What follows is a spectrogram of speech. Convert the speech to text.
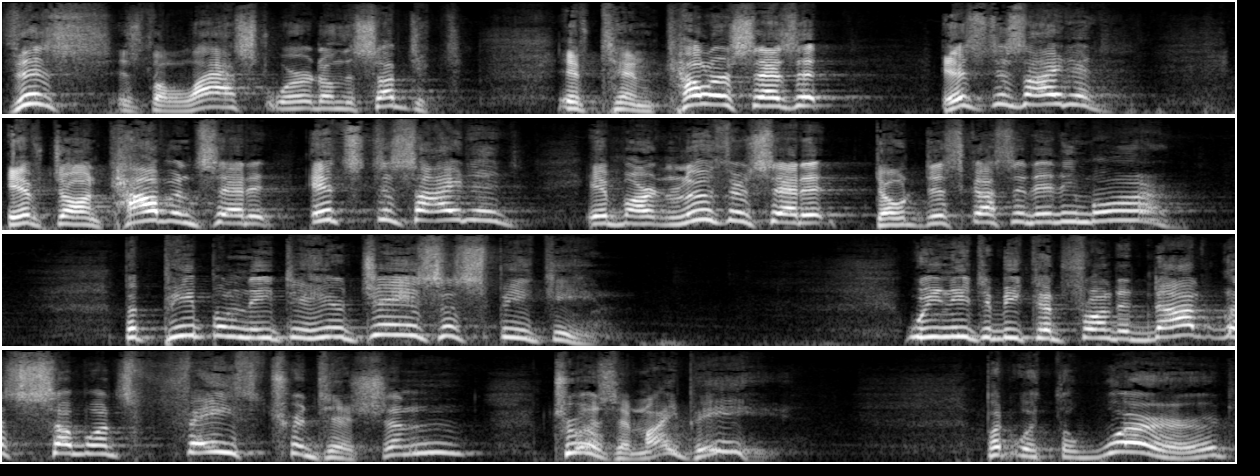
this is the last word on the subject. If Tim Keller says it, it's decided. If John Calvin said it, it's decided. If Martin Luther said it, don't discuss it anymore. But people need to hear Jesus speaking. We need to be confronted not with someone's faith tradition, true as it might be, but with the word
